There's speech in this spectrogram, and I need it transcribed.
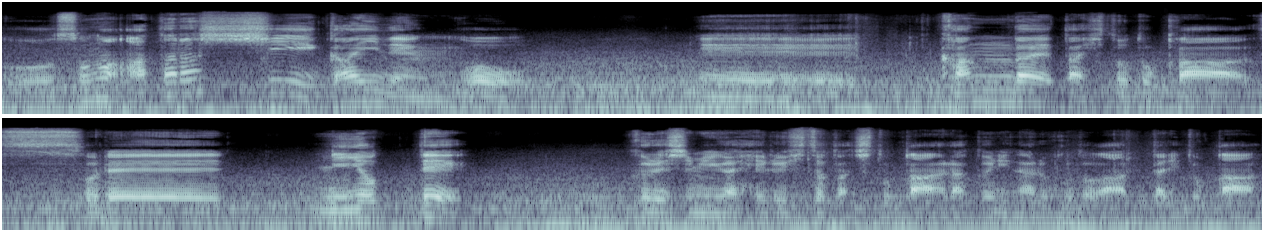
こうその新しい概念を、えー、考えた人とか、それによって苦しみが減る人たちとか楽になることがあったりとか、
